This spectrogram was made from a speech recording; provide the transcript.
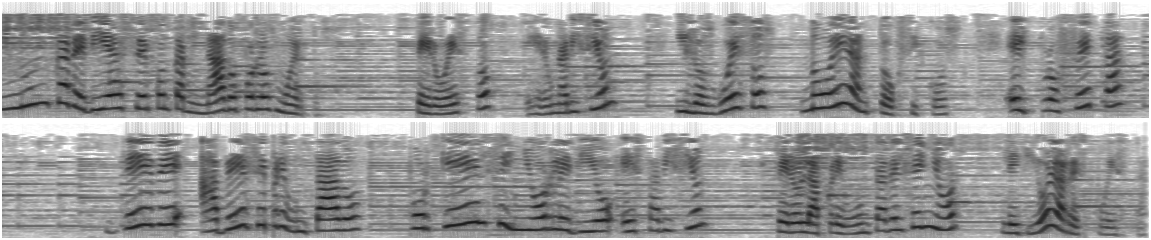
nunca debía ser contaminado por los muertos. Pero esto era una visión y los huesos no eran tóxicos. El profeta debe haberse preguntado por qué el Señor le dio esta visión pero la pregunta del Señor le dio la respuesta.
